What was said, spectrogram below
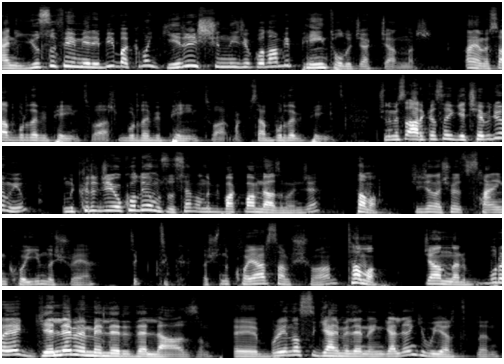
Yani Yusuf Emir'i bir bakıma geri ışınlayacak olan bir paint olacak canlar. Aynen mesela burada bir paint var. Burada bir paint var. Bak mesela burada bir paint. Şimdi mesela arkasına geçebiliyor muyum? Bunu kırınca yok oluyor musun sen? Onu bir bakmam lazım önce. Tamam. Şimdi canlar şöyle sign koyayım da şuraya. Tık tık. Şunu koyarsam şu an. Tamam. Canlar buraya gelememeleri de lazım. Ee, buraya nasıl gelmelerini engelleyen ki bu yaratıkların?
